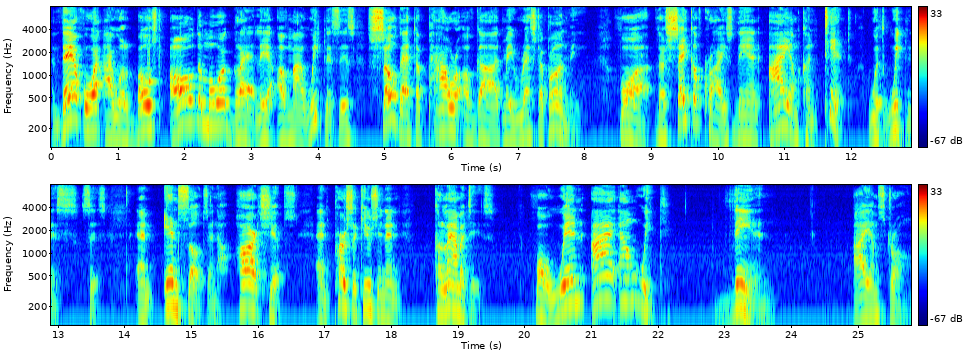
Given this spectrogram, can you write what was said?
And therefore I will boast all the more gladly of my weaknesses, so that the power of God may rest upon me. For the sake of Christ, then I am content with weaknesses and insults and hardships and persecution and calamities. For when I am weak, then I am strong.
